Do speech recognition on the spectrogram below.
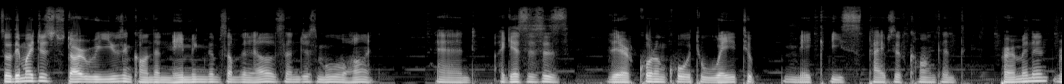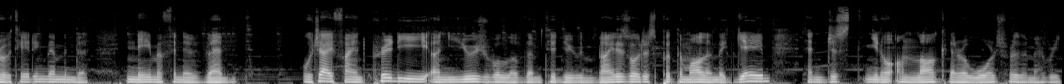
so they might just start reusing content, naming them something else and just move on. And I guess this is their quote unquote way to make these types of content permanent, rotating them in the name of an event which I find pretty unusual of them to do. Might as well just put them all in the game and just, you know, unlock the rewards for them every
